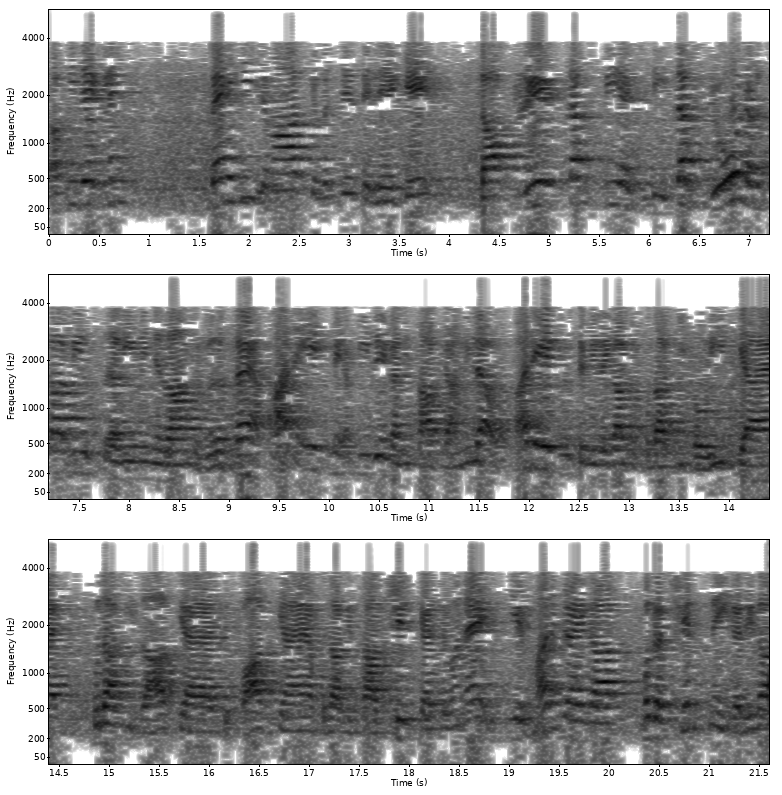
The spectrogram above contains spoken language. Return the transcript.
اپنی دیکھ لیں۔ پہلی جماعت کے بچے سے لے کے ڈاکٹریٹ تک پی ایچ ڈی تک جو لڑکا بھی اس تعلیمی نظام سے گزرتا ہے، ہر ایک میں عقیدے کا نصاب شامل ہے اور ہر ایک میں سے ملے گا کہ خدا کی توحید کیا ہے، خدا کی ذات کیا ہے، صفات کیا ہے خدا کے ساتھ شرک کیسے بنے، اس لیے مر جائے گا مگر شرک نہیں کرے گا۔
